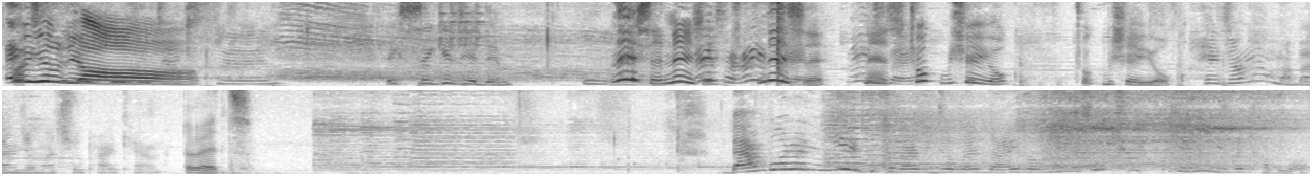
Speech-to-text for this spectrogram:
Hayır ya. Eksi 8 yedim. Oo. Neyse neyse. Neyse, Neyse. neyse. Neyse. Neyse. Çok bir şey yok. Çok bir şey yok. Heyecanlanma bence maç yaparken. Evet. Ben bu ara niye bu kadar videolara olmaya başladım? Çünkü kuzenim bizde kalıyor.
